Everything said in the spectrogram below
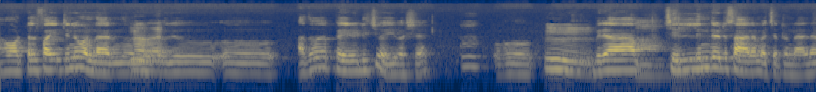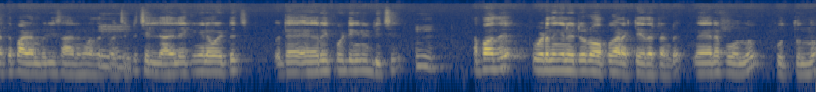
ഹോട്ടൽ ഫൈറ്റിനും ഉണ്ടായിരുന്നു. ഒരു- അത് പേടിച്ചു പോയി പക്ഷെ. ഇവർ ആ ചില്ലിന്റെ ഒരു സാധനം വെച്ചിട്ടുണ്ട്. അതിനകത്ത് പഴംപൊരി സാധനങ്ങൾ അതൊക്കെ വെച്ചിട്ട് ചില്ല അതിലേക്ക് ഇങ്ങനെ പോയിട്ട് മറ്റേ എയർ പോയിട്ട് ഇങ്ങനെ ഇടിച്ച്. അപ്പൊ അത് ഇവിടെ നിന്ന് ഇങ്ങനെ ഒരു റോപ്പ് കണക്ട് ചെയ്തിട്ടുണ്ട്. നേരെ പോകുന്നു കുത്തുന്നു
